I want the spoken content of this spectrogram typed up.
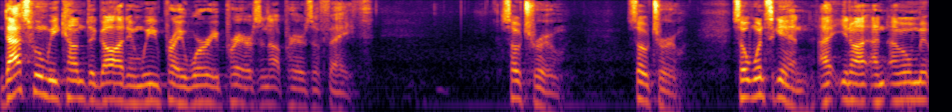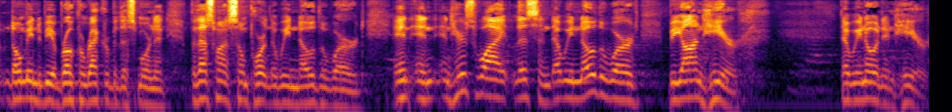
that's when we come to God and we pray worry prayers and not prayers of faith. So true. So true. So once again, I, you know, I, I, don't mean to be a broken record this morning, but that's why it's so important that we know the Word. And, and, and here's why, listen, that we know the Word beyond here, that we know it in here.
